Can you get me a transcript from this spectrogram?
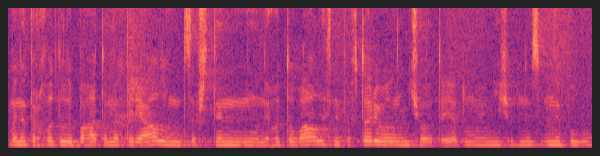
ми не проходили багато матеріалу, завжди ну, не готувались, не повторювали нічого, то я думаю, нічого б не було.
